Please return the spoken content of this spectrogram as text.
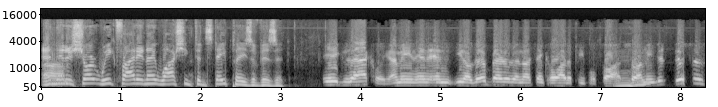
And then Um, a short week Friday night. Washington State pays a visit. Exactly. I mean, and and you know they're better than I think a lot of people thought. So I Mhm. mean, this, this is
